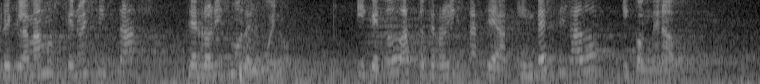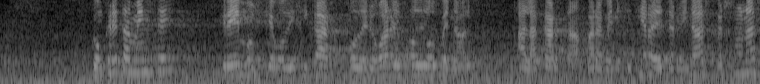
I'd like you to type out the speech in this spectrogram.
reclamamos que no exista terrorismo del bueno y que todo acto terrorista sea investigado y condenado. Concretamente, creemos que modificar o derogar el Código Penal a la Carta para beneficiar a determinadas personas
